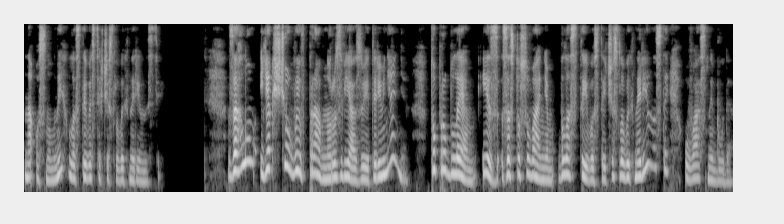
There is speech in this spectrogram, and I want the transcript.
на основних властивостях числових нерівностей. Загалом, якщо ви вправно розв'язуєте рівняння, то проблем із застосуванням властивостей числових нерівностей у вас не буде.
